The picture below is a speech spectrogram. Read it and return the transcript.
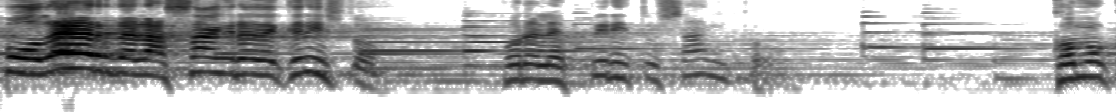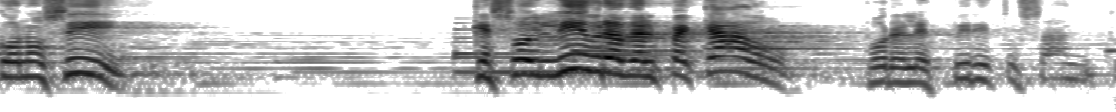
poder de la sangre de Cristo? Por el Espíritu Santo. ¿Cómo conocí que soy libre del pecado? Por el Espíritu Santo.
